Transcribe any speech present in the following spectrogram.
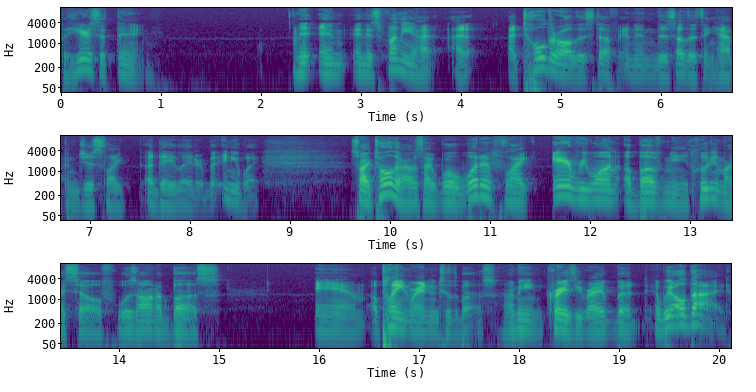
But here's the thing and and it's funny. I, I I told her all this stuff, and then this other thing happened just like a day later. But anyway, so I told her I was like, well, what if like everyone above me, including myself, was on a bus, and a plane ran into the bus. I mean, crazy, right? But we all died,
